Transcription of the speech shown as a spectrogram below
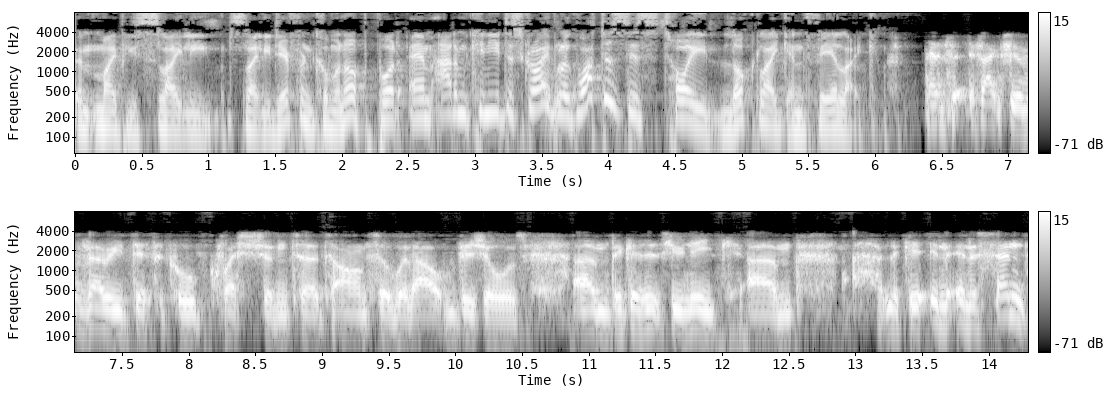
um, might be slightly, slightly different coming up. But, um, Adam, can you describe, like, what does this toy look like and feel like? It's, actually a very difficult question to, to answer without visuals um, because it's unique. Um, look, in, in a sense,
